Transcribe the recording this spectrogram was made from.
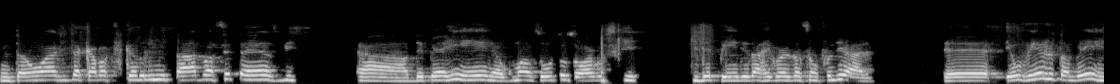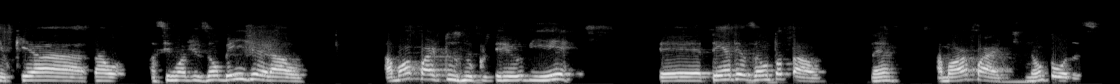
Então, a gente acaba ficando limitado à CETESB, a DPRN, alguns outros órgãos que, que dependem da regularização fundiária. É, eu vejo também, que a, assim, uma visão bem geral, a maior parte dos núcleos de REURB é, tem adesão total, né? A maior parte, não todas.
